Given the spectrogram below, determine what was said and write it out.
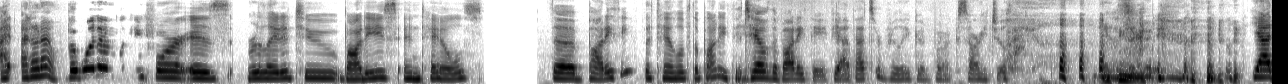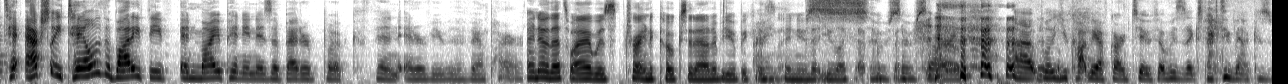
I I don't know. the one I'm looking for is related to bodies and tales. The Body Thief, The Tale of the Body Thief. The Tale of the Body Thief. Yeah, that's a really good book. Sorry, Julie. yeah, ta actually, Tale of the Body Thief, in my opinion, is a better book than Interview with a Vampire. I know that's why I was trying to coax it out of you because I, knew that you liked that so book better. so sorry. uh, well, you caught me off guard too. I wasn't expecting that because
